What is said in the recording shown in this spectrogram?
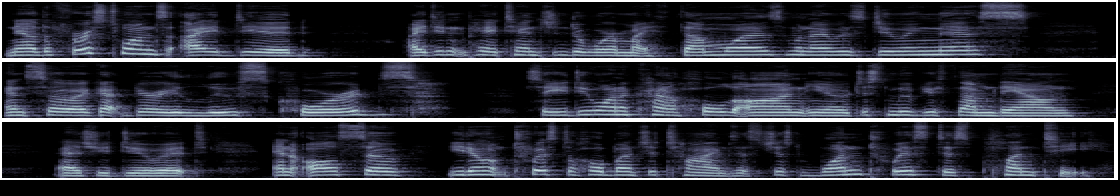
Now, the first ones I did, I didn't pay attention to where my thumb was when I was doing this, and so I got very loose cords. So you do want to kind of hold on, you know, just move your thumb down as you do it. And also, you don't twist a whole bunch of times. It's just one twist is plenty.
